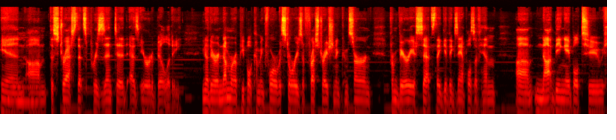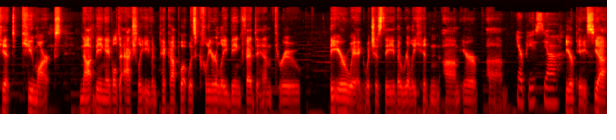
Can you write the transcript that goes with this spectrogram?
in mm. um, the stress that's presented as irritability. You know, there are a number of people coming forward with stories of frustration and concern from various sets. They give examples of him um, not being able to hit cue marks not being able to actually even pick up what was clearly being fed to him through the earwig, which is the the really hidden um, ear um, earpiece. Yeah. Earpiece. Yeah.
